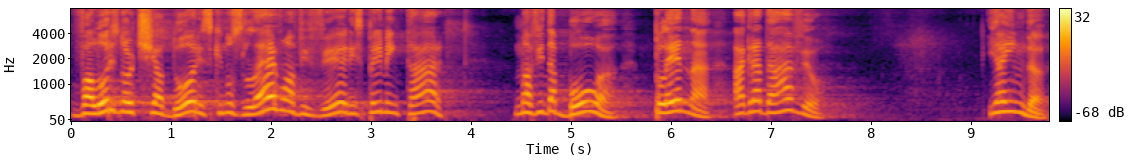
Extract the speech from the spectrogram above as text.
valores norteadores que nos levam a viver e experimentar uma vida boa, plena, agradável. E ainda,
